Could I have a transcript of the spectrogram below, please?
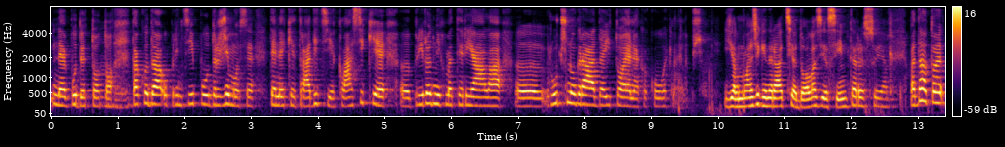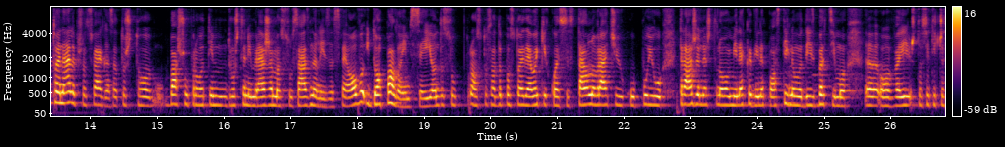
ne bude to to. Mm -hmm. Tako da u principu držimo se te neke tradicije, klasike, e, prirodnih materijala, e, ručnog rada i to je nekako uvek najlepše. Jel mlađa generacija dolazi, da se interesuje? Pa da, to je, to je najlepše od svega, zato što baš upravo tim društvenim mrežama su saznali za sve ovo i dopalo im se i onda su prosto sada postoje devojke koje se stalno vraćaju, kupuju, traže nešto novo, mi nekad i ne postignemo da izbacimo e, ovaj, što se tiče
